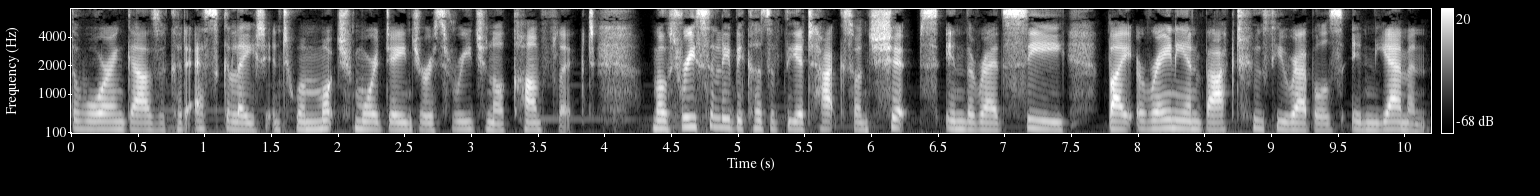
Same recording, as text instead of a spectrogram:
the war in Gaza could escalate into a much more dangerous regional conflict, most recently because of the attacks on ships in the Red Sea by Iranian backed Houthi rebels in Yemen.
